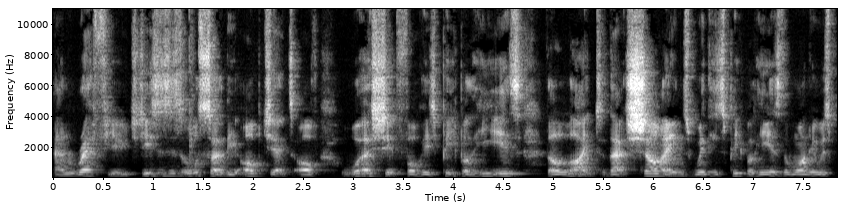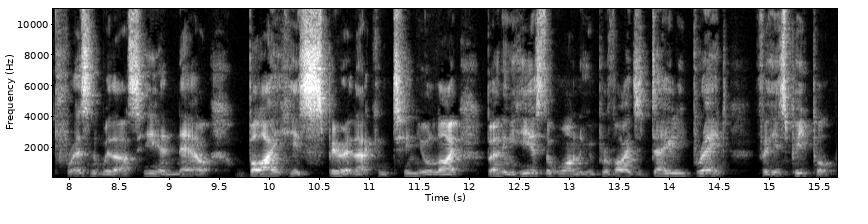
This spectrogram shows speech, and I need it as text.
and refuge. Jesus is also the object of worship for his people. He is the light that shines with his people. He is the one who is present with us here and now by his spirit, that continual light burning. He is the one who provides daily bread for his people.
